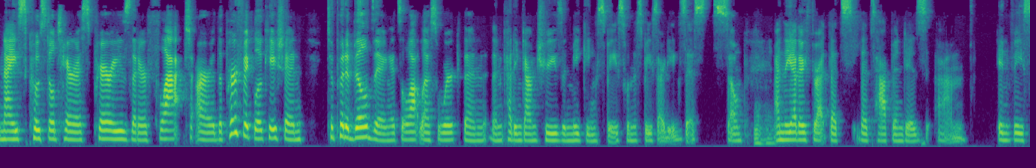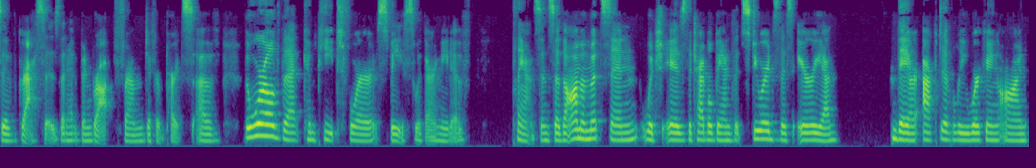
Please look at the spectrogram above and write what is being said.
nice coastal terrace prairies that are flat are the perfect location to put a building it's a lot less work than than cutting down trees and making space when the space already exists so mm-hmm. and the other threat that's that's happened is um, invasive grasses that have been brought from different parts of the world that compete for space with our native plants. And so the Amah Mutsun which is the tribal band that stewards this area, they are actively working on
